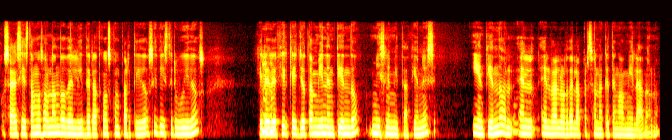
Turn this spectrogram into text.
o sea, si estamos hablando de liderazgos compartidos y distribuidos, quiere decir que yo también entiendo mis limitaciones y entiendo el, valor de la persona que tengo a mi lado, ¿no?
